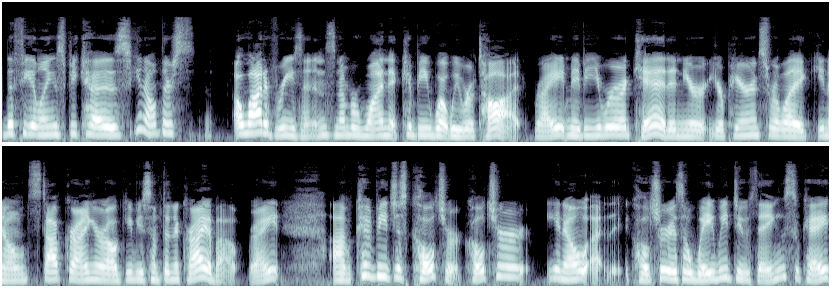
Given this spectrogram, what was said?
the feelings because, you know, there's a lot of reasons. Number one, it could be what we were taught, right? Maybe you were a kid and your your parents were like, you know, stop crying or I'll give you something to cry about, right? Um, could be just culture. Culture, you know, uh, culture is a way we do things. Okay,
